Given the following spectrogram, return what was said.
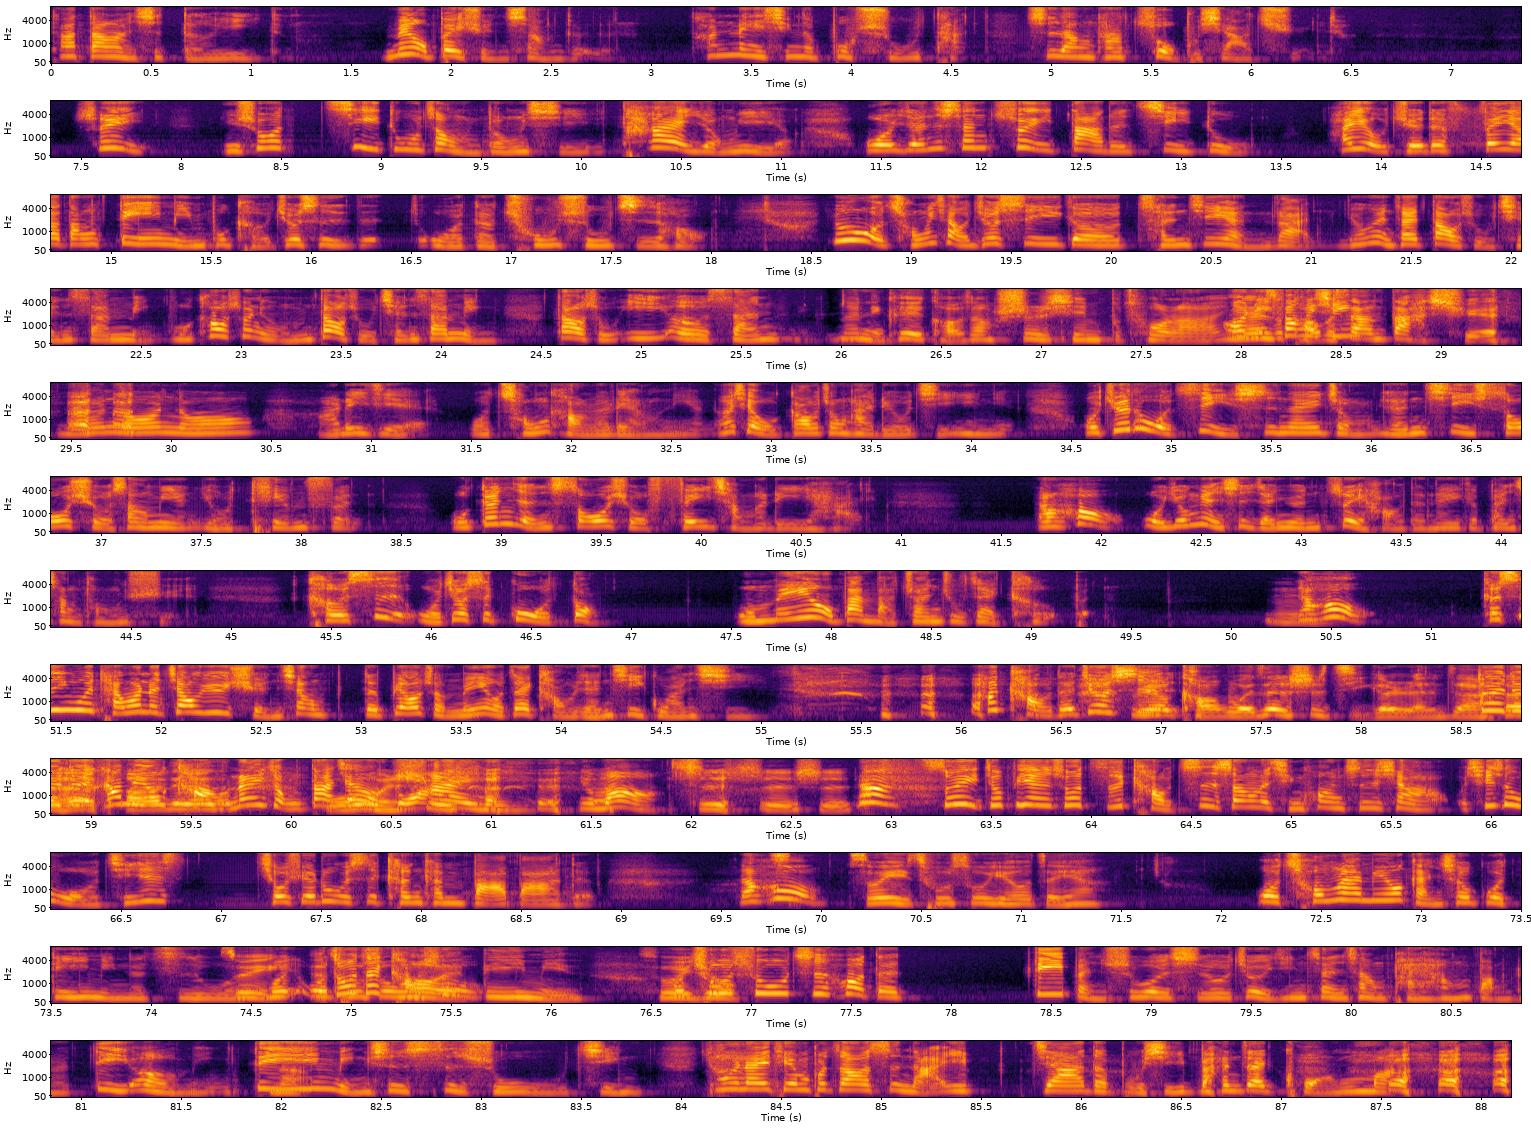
他当然是得意的；没有被选上的人，他内心的不舒坦是让他做不下去的。所以。你说嫉妒这种东西太容易了。我人生最大的嫉妒，还有觉得非要当第一名不可，就是我的出书之后，因为我从小就是一个成绩很烂，永远在倒数前三名。我告诉你，我们倒数前三名，倒数一二三，那你可以考上世新，不错啦。哦，你考不上大学？No No No，玛丽姐。我重考了两年，而且我高中还留级一年。我觉得我自己是那一种人际 social 上面有天分，我跟人 social 非常的厉害。然后我永远是人缘最好的那个班上同学。可是我就是过动，我没有办法专注在课本。然后，可是因为台湾的教育选项的标准没有在考人际关系。他考的就是没有考我认识几个人这样，对对对，他没有考那一种大家有多爱你，有没有？是是是。那所以就变成说，只考智商的情况之下，其实我其实求学路是坑坑巴巴的。然后，所以出书以后怎样？我从来没有感受过第一名的滋味。我我都在考试第一名。我出书之后的第一本书的时候，就已经站上排行榜的第二名。第一名是四书五经，因为那一天不知道是哪一家的补习班在狂骂，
